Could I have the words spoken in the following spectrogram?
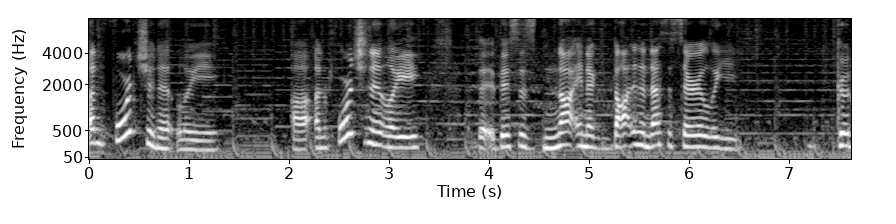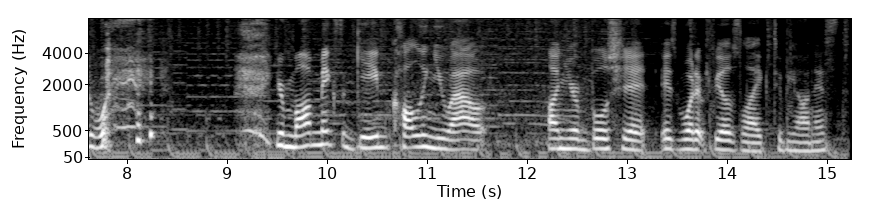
unfortunately, uh, unfortunately, th this is not in a not in a necessarily good way. your mom makes a game calling you out on your bullshit is what it feels like, to be honest.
